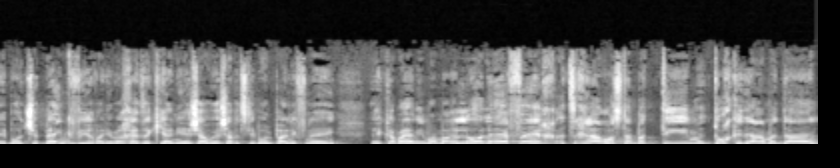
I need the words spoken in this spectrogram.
אה, בעוד שבן גביר, ואני אומר לך את זה כי אני ישב, הוא ישב אצלי באולפן לפני כמה ימים, הוא אמר לא להפך, צריך להרוס את הבתים תוך כדי הרמדאן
